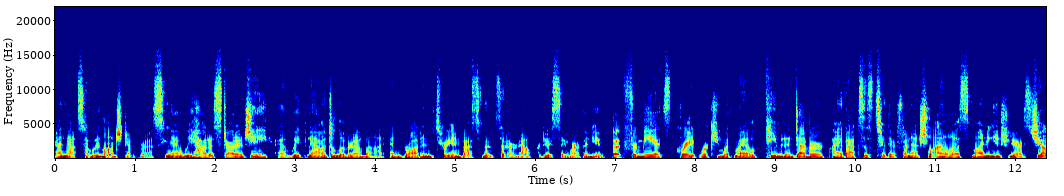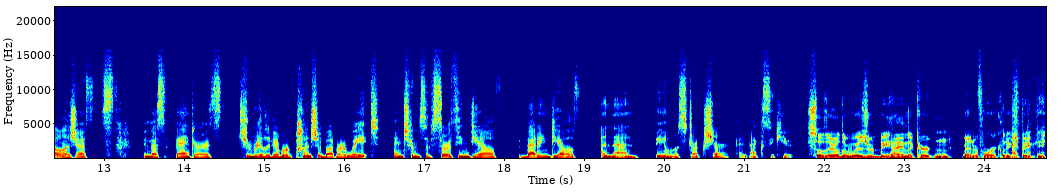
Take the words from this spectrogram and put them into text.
And that's how we launched Empress. You know, we had a strategy and we've now delivered on that and brought in three investments that are now producing revenue. But for me, it's great working with my old team at Endeavour. I have access to their financial analysts, mining engineers, geologists, investment bankers to really be able to punch above our weight in terms of sourcing deals, vetting deals, and then being able to structure and execute. So they're the wizard behind the curtain, metaphorically speaking.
